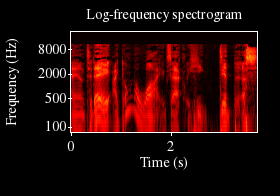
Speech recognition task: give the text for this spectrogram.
And today, I don't know why exactly he did this,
